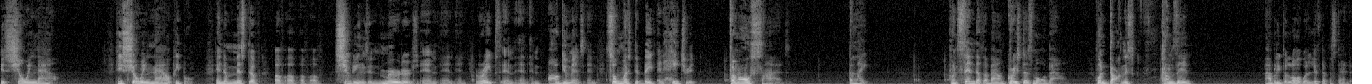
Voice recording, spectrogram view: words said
is showing now. He's showing now people in the midst of, of, of, of, of shootings and murders and, and, and rapes and, and, and arguments and so much debate and hatred from all sides. The light when sin doth abound, grace does more abound. When darkness comes in, I believe the Lord will lift up a standard.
